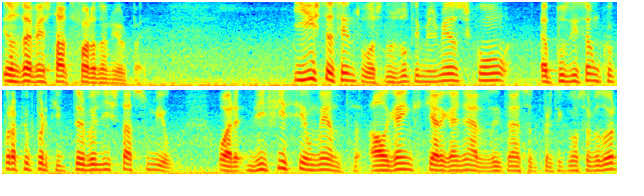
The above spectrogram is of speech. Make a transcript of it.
eles devem estar de fora da União Europeia. E isto acentuou-se nos últimos meses com a posição que o próprio Partido Trabalhista assumiu. Ora, dificilmente alguém que quer ganhar a liderança do Partido Conservador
